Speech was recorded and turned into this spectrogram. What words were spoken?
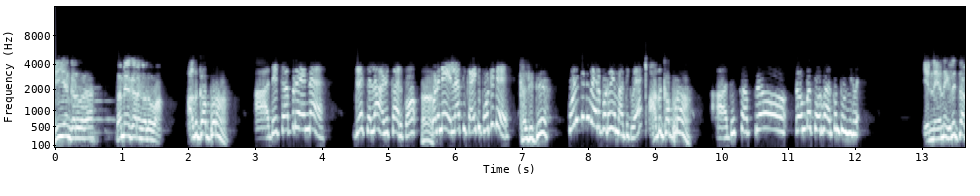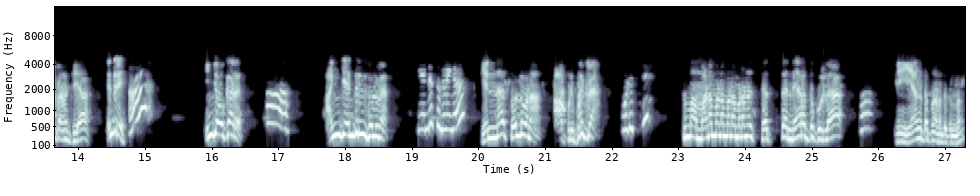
நீ ஏன் கழுவுற? சமயக்காரன் கழுவான். அதுக்கப்புறம்? அதுக்கப்புறம் என்ன? Dress எல்லாம் அழுக்கா இருக்கும். உடனே எல்லாத்தையும் கைட்டு போட்டுட்டு கழட்டிட்டு? குளிச்சுட்டு வேற புடவை மாத்திக்குவேன். அதுக்கப்புறம்? அதுக்கப்புறம் ரொம்ப சோர்வா இருக்கும் தூங்கிடுவேன். என்ன என்ன இழிச்சா நினைச்சியா? எந்திரி? இங்க உட்காரு அங்க எந்திரின்னு சொல்லுவேன். என்ன சொல்லுவீங்க? என்ன சொல்லுவனா? அப்படி பிடிப்பேன். சும்மா மட மட மட மடன்னு செத்த நேரத்துக்குள்ள நீ என்கிட்ட எப்படி நடந்துக்கணும்?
